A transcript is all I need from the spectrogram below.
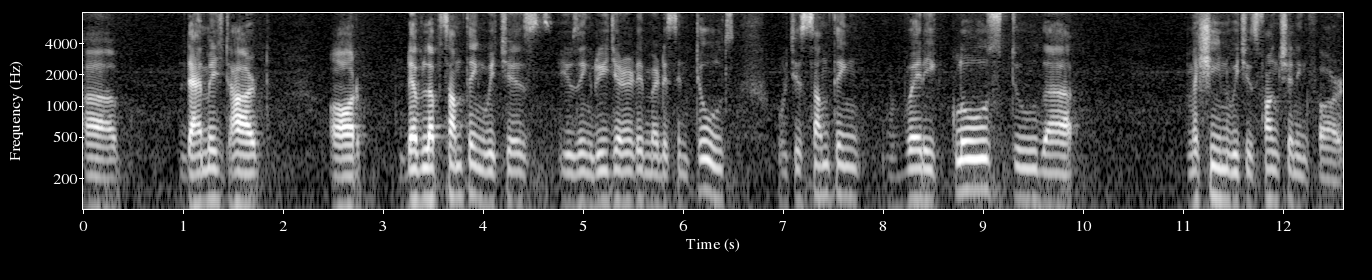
a damaged heart or develop something which is using regenerative medicine tools, which is something very close to the machine which is functioning for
